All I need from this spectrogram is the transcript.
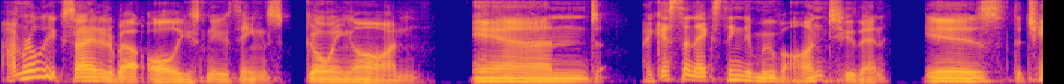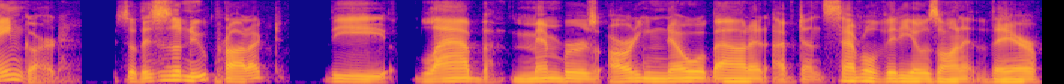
I'm really excited about all these new things going on. And I guess the next thing to move on to then is the chain guard. So this is a new product. The lab members already know about it. I've done several videos on it there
